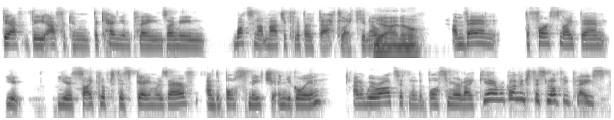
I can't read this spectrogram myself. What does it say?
the Af- the African, the Kenyan plains. I mean, what's not magical about that? Like you know. Yeah, I know. And then the first night, then you you cycle up to this game reserve and the bus meets you and you go in. And we were all sitting in the bus and we were like, yeah, we're going into this lovely place.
